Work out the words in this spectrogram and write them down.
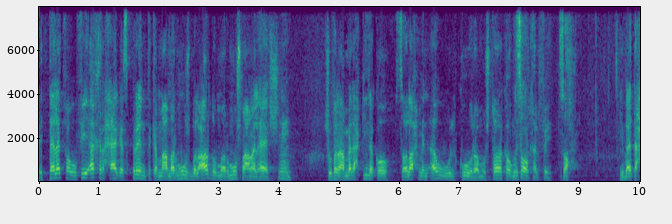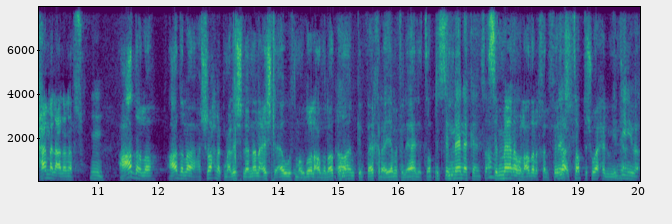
الثلاث فاول وفي آخر حاجة سبرنت كان مع مرموش بالعرض ومرموش ما عملهاش. شوف أنا عمال أحكي لك أهو صلاح من أول كورة مشتركة ومسك. الخلفيه صح. يبقى تحامل على نفسه. عضلة عضلة هشرح لك معلش لأن أنا عشت قوي في موضوع العضلات. وأنا يمكن في آخر أيامي في الأهلي اتصبت. السمانة كان صح؟ السمانة آه. والعضلة الخلفية. لا. اتصبت شوية حلوين اديني يعني. بقى.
